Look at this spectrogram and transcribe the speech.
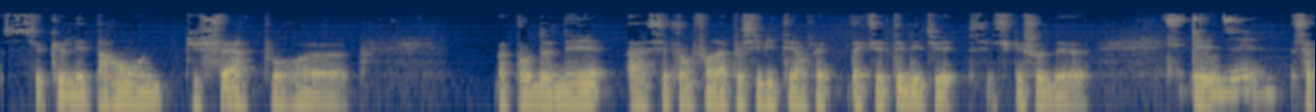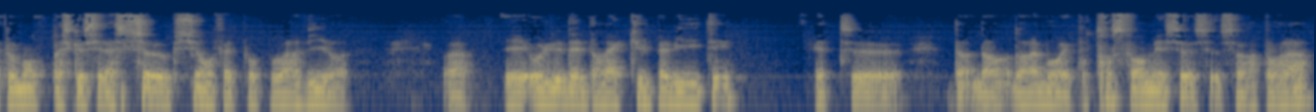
ce que les parents ont dû faire pour euh, bah pour donner à cet enfant la possibilité en fait d'accepter de les tuer. C'est quelque chose de c'est trop dur. Simplement parce que c'est la seule option en fait pour pouvoir vivre et au lieu d'être dans la culpabilité, être euh, dans, dans, dans l'amour. Et pour transformer ce, ce, ce rapport-là,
